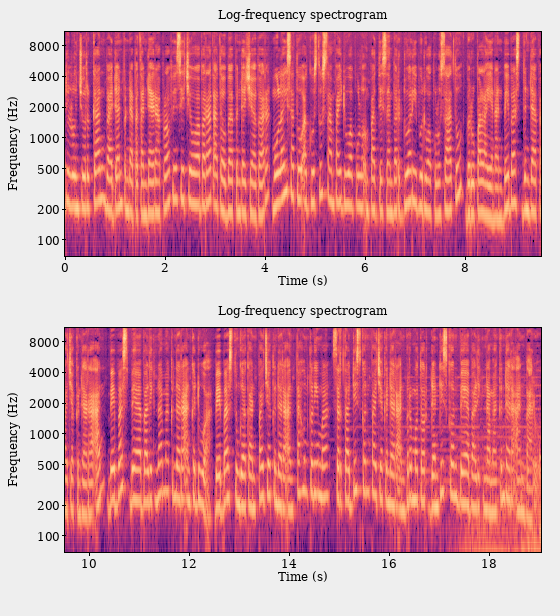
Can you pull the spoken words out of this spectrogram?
diluncurkan Badan Pendapatan Daerah Provinsi Jawa Barat atau Bapenda Jabar mulai 1 Agustus sampai 24 Desember 2021 berupa layanan bebas denda pajak kendaraan, bebas bea balik nama kendaraan kedua, bebas tunggakan pajak kendaraan tahun kelima, serta diskon pajak kendaraan bermotor dan diskon bea balik nama kendaraan baru.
